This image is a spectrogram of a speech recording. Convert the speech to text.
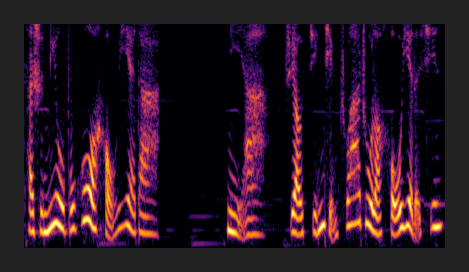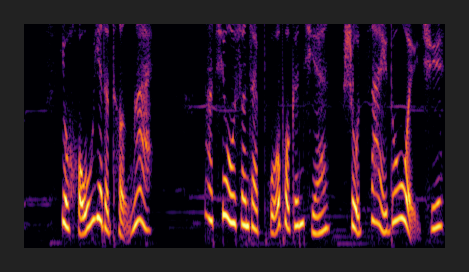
她是拗不过侯爷的。你呀，只要紧紧抓住了侯爷的心。有侯爷的疼爱，那就算在婆婆跟前受再多委屈，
